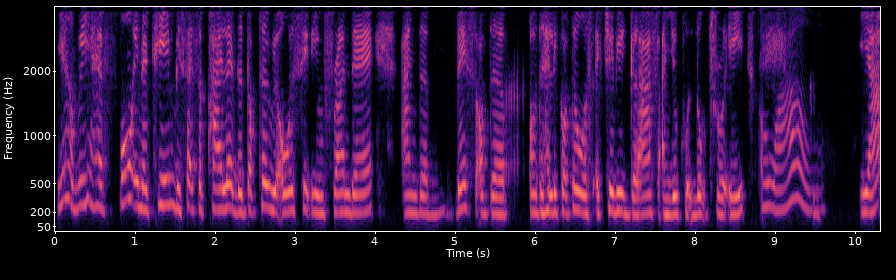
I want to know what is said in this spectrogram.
Yeah, we have four in the team. Besides the pilot, the doctor will always sit in front there, and the base of the of the helicopter was actually glass, and you could look through it. Oh wow! Yeah,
